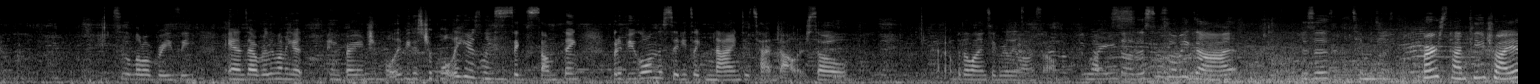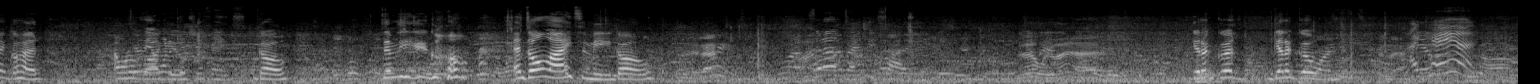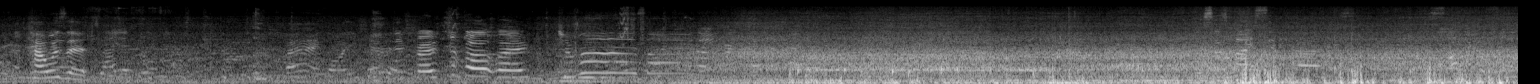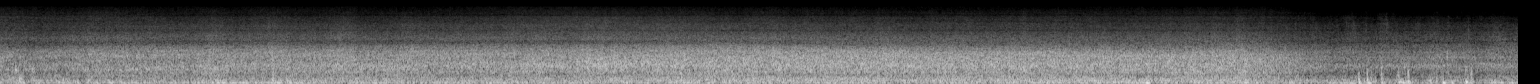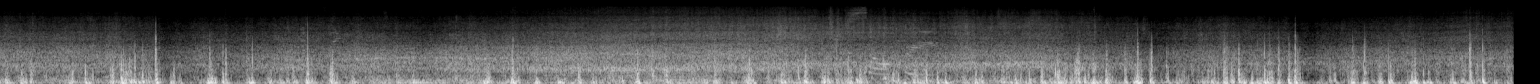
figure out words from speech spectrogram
It's a little breezy. And I really want to get Pinkberry and Chipotle because Chipotle here is only six something, but if you go in the city, it's like nine to ten dollars. So, but the line's like really long. So, so this is what we got. This is Timothy. First time. Can you try it? Go ahead. I want to vlog you. Go. Timothy, you can go. And don't lie to me. Go. Get a good, get a good one. I can't. How is it? First Chipotle. Chipotle.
